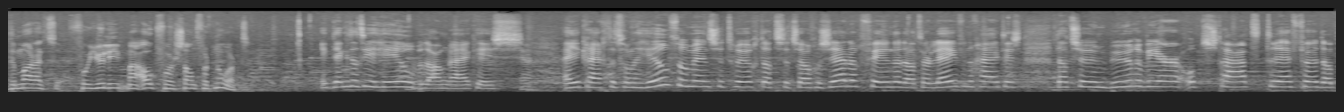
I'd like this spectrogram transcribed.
de markt voor jullie, maar ook voor Zandvoort Noord? Ik denk dat die heel belangrijk is. En je krijgt het van heel veel mensen terug dat ze het zo gezellig vinden, dat er levendigheid is, dat ze hun buren weer op de straat treffen. Dat,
